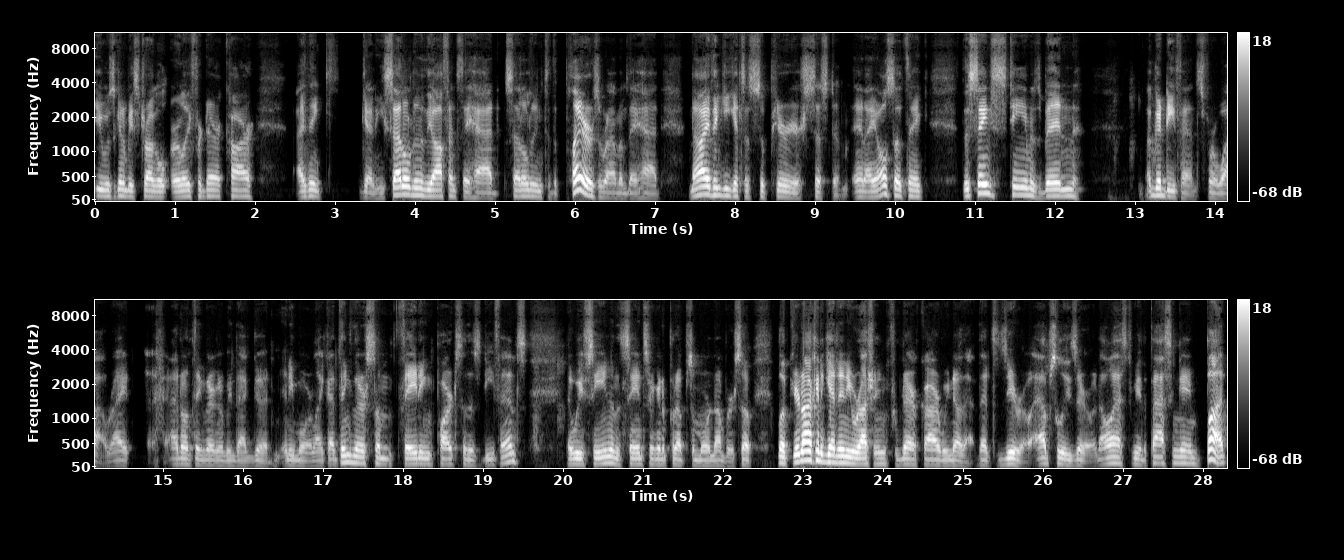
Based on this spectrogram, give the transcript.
it was going to be struggle early for Derek Carr. I think again, he settled into the offense they had, settled into the players around him they had. Now I think he gets a superior system. And I also think the Saints team has been a good defense for a while, right? I don't think they're going to be that good anymore. Like I think there's some fading parts of this defense that we've seen, and the Saints are going to put up some more numbers. So look, you're not going to get any rushing from Derek Carr. We know that. That's zero, absolutely zero. It all has to be the passing game. But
